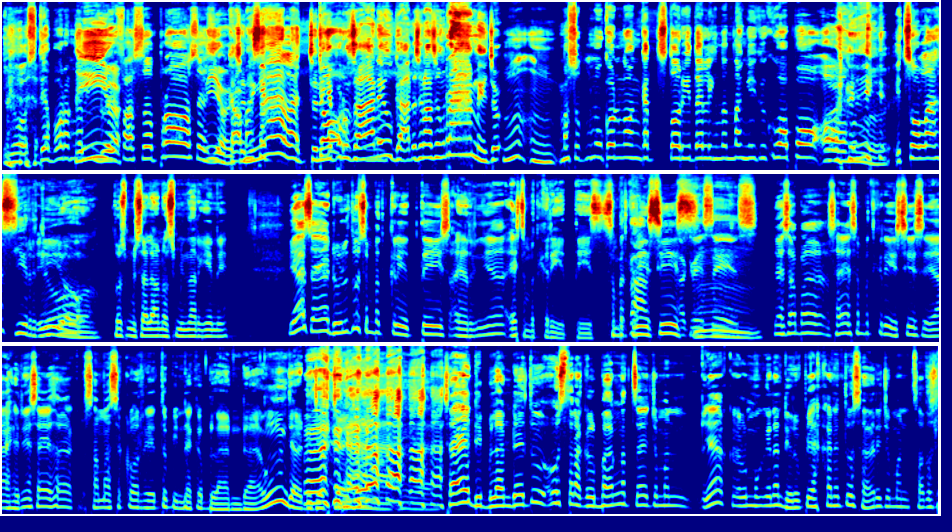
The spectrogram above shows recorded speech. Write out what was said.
yo setiap orang kan Iya. fase proses, Iya, gak masalah. Jenenge Cuk. perusahaan itu gak ada langsung rame, Cuk. Mm-mm. Maksudmu kon ngangkat storytelling tentang iku ku apa? Oh, It's so last year, Cuk. Iya. Terus misalnya ono seminar gini. Ya saya dulu tuh sempat kritis, akhirnya eh sempat kritis, sempat krisis. ah, krisis. Hmm. Ya sama saya sempat krisis ya. Akhirnya saya sama sekeluarga itu pindah ke Belanda. Hmm, jadi di Jogja. Iya. saya di Belanda itu oh struggle banget saya cuman ya kemungkinan dirupiahkan itu sehari cuman 150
